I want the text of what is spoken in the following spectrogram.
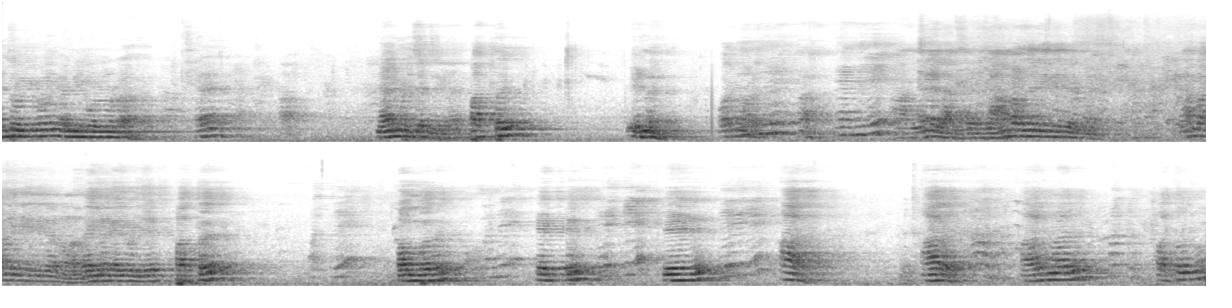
ഞാൻ ചോദിക്കുമ്പോൾ കണ്ണി കൊള്ളോട്ടാ ഏ? ഞാൻ വിളിച്ചിട്ടില്ല പത്ത് എണ്ണ്. അങ്ങനെയല്ല. അങ്ങനെ ഞാൻ പറഞ്ഞ രീതിയിൽ ഞാൻ പറഞ്ഞ രീതിയിലാണ് അതെങ്ങനെ കൈ പിടിച്ച്. പത്ത് ഒമ്പത് എട്ട് ഏഴ് ആറ്. ആറ്. ആറ് നാല്. പത്തൊന്ന്.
